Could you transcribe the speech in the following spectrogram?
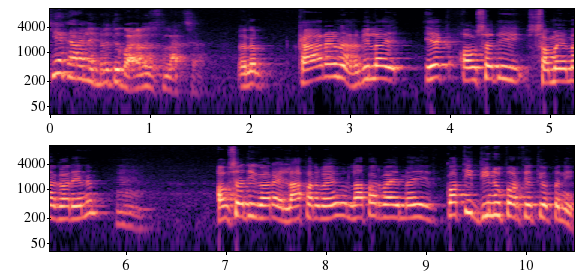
के कारणले मृत्यु भयो जस्तो लाग्छ? होइन कारण हामीलाई एक औषधि समयमा गरेनन् औषधि गराए लापरवाही लापरवाहीमै कति दिनु पर्थ्यो त्यो पनि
